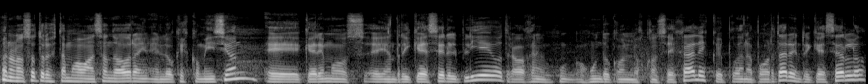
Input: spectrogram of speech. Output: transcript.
Bueno, nosotros estamos avanzando ahora en, lo que es comisión, eh, queremos eh, enriquecer el pliego, trabajar en conjunto con los concejales que puedan aportar, enriquecerlo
